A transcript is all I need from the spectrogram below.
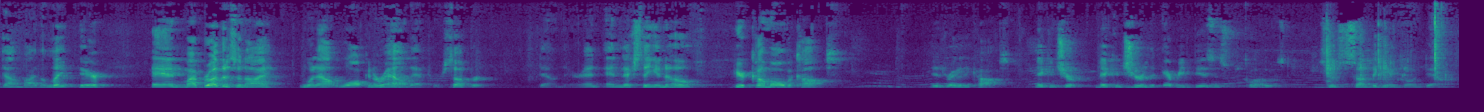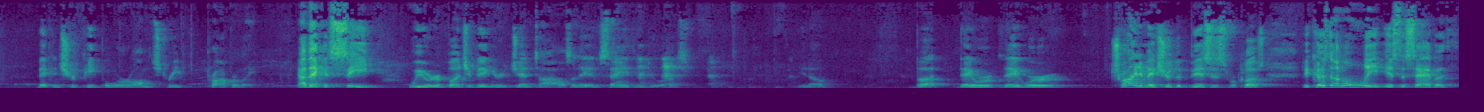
down by the lake there, and my brothers and I went out walking around after supper down there. And, and next thing you know, here come all the cops Israeli cops, making sure making sure that every business was closed since the sun began going down, making sure people were on the street properly. Now they could see we were a bunch of ignorant Gentiles, and they didn't say anything to us, you know. But they were they were trying to make sure the businesses were closed because not only is the Sabbath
